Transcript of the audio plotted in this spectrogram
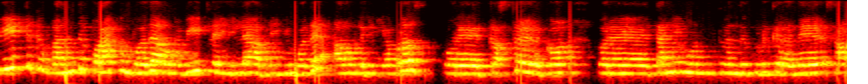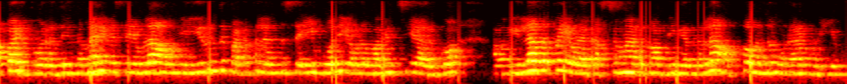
வீட்டுக்கு வந்து பார்க்கும்போது அவங்க வீட்டுல இல்லை அப்படிங்கும்போது அவங்களுக்கு எவ்வளவு ஒரு கஷ்டம் இருக்கும். ஒரு தண்ணி கொண்டு வந்து கொடுக்கறது சாப்பாடு போடுறது இந்த மாதிரி விஷயம்லாம் அவங்க இருந்து பக்கத்துல இருந்து செய்யும் போது எவ்வளவு மகிழ்ச்சியா இருக்கும். அவங்க இல்லாதப்ப எவ்வளவு கஷ்டமா இருக்கும் அப்படிங்கறதெல்லாம் அப்ப வந்து உணர முடியும்.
